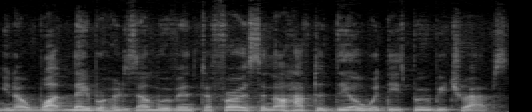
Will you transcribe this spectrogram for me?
you know, what neighborhoods they'll move into first and they'll have to deal with these booby traps.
